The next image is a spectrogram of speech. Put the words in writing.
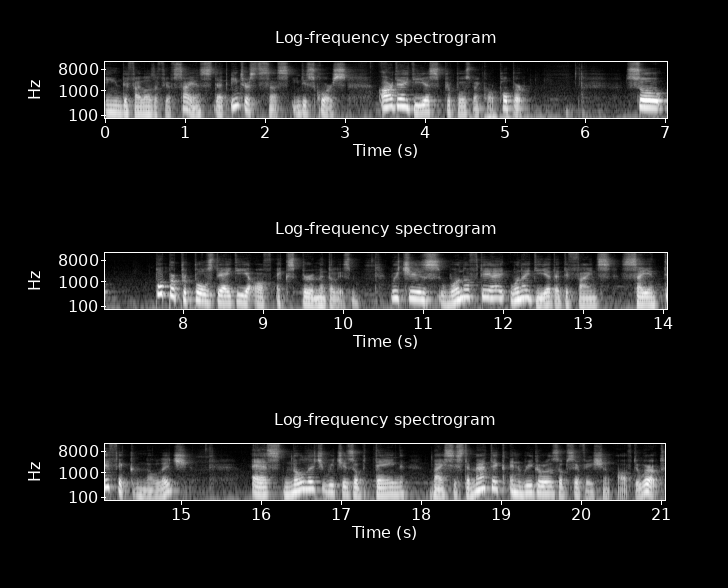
in the philosophy of science that interests us in this course are the ideas proposed by Karl Popper. So, Popper proposed the idea of experimentalism, which is one of the one idea that defines scientific knowledge as knowledge which is obtained by systematic and rigorous observation of the world.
